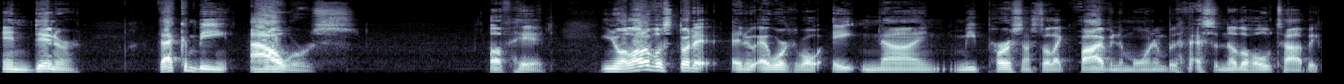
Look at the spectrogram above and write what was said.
and dinner, that can be hours of head. You know, a lot of us start at, at work about eight nine. Me personally, I start like five in the morning, but that's another whole topic.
